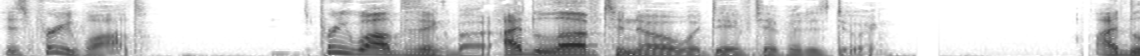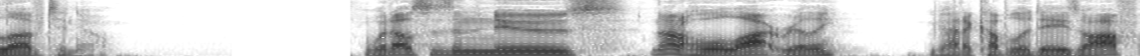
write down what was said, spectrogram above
It's pretty wild. It's pretty wild to think about. I'd love to know what Dave Tippett is doing. I'd love to know. What else is in the news? Not a whole lot, really. We've had a couple of days off.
